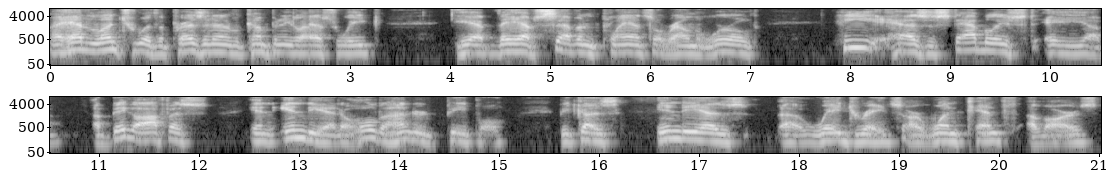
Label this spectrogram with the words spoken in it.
I had lunch with the president of a company last week. He have, they have seven plants around the world. He has established a, a, a big office in India to hold 100 people because India's uh, wage rates are one tenth of ours.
